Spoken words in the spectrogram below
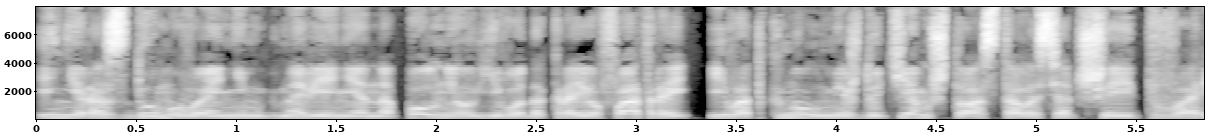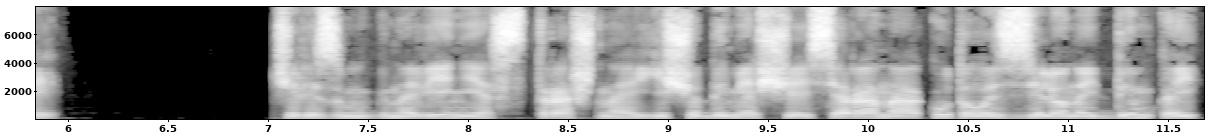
и, не раздумывая ни мгновения, наполнил его до краев атрой и воткнул между тем, что осталось от шеи твари. Через мгновение страшная, еще дымящаяся рана окуталась зеленой дымкой,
